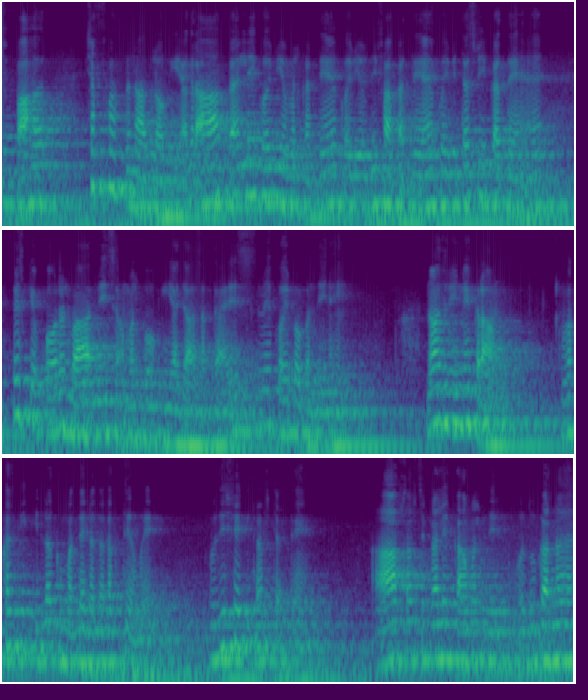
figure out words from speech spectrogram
शफाहत शफत नाजल होगी। अगर आप पहले कोई भी अमल करते हैं, कोई भी वजीफ़ा करते हैं, कोई भी तस्वीर करते हैं इसके फ़ौर बाद भी इस अमल को किया जा सकता है। इसमें कोई पाबंदी नहीं। नाजरीन कराम वक़्त की किल्लत को मद्देनज़र रखते हुए वजीफ़े की तरफ़ चलते हैं। आप सबसे पहले कामल वज़ू करना है।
